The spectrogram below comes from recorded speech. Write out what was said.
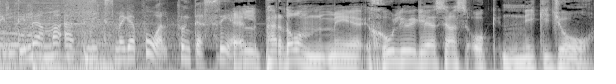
till dilemma@mixmegapol.se. El Perdon med Julio Iglesias och Nicky Joe.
